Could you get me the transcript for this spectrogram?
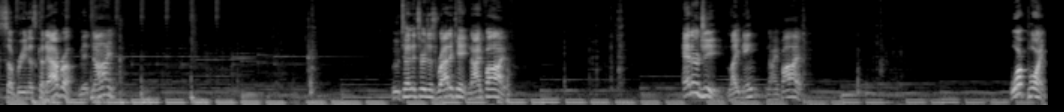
Sabrina's Kadabra, mid 9. Lieutenant Surge's Raticate, 9-5. Energy, Lightning, 9-5. Warp Point,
